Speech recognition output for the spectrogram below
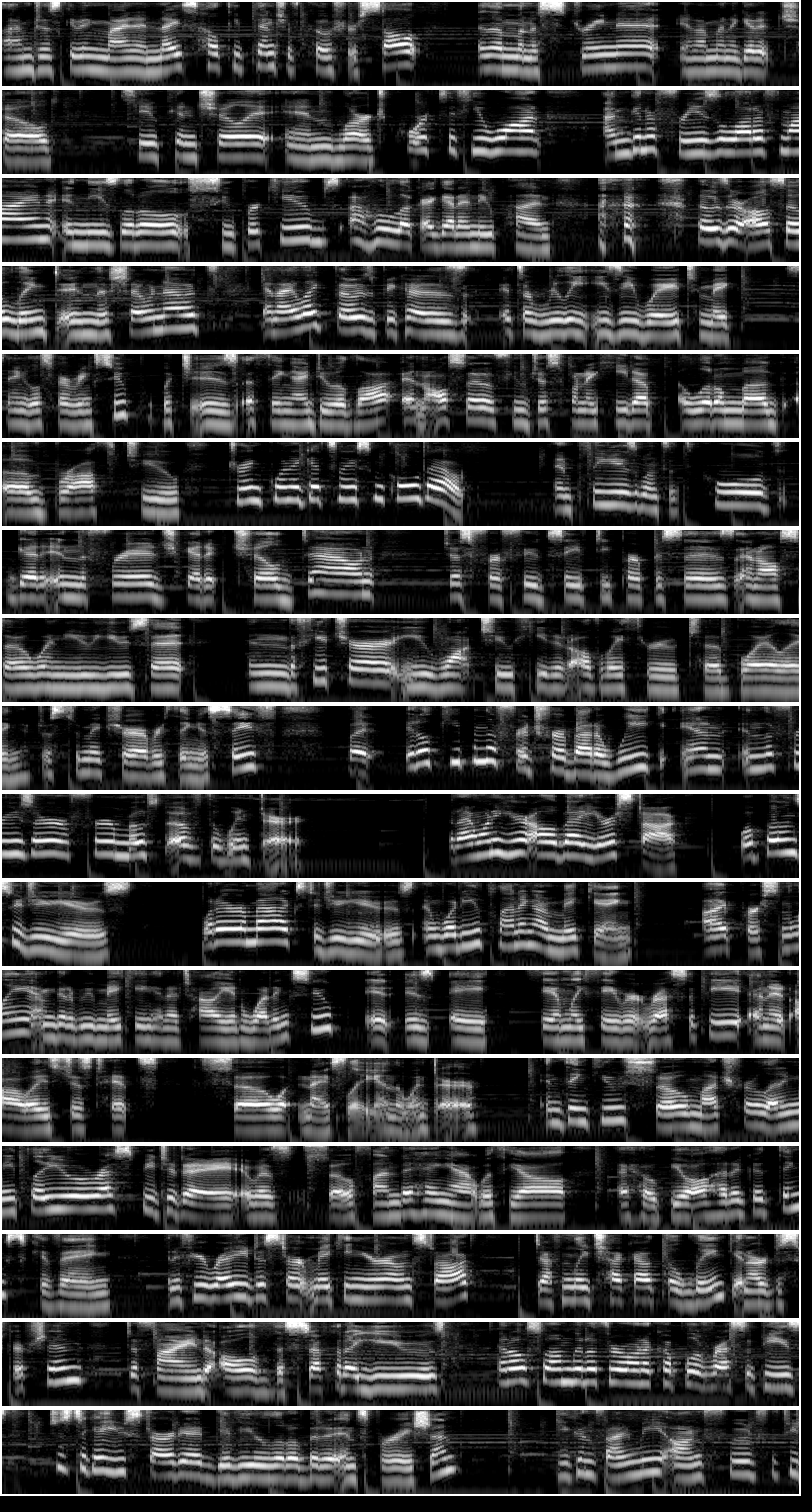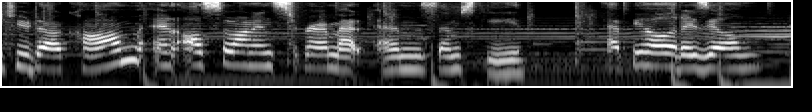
I'm just giving mine a nice healthy pinch of kosher salt and then I'm going to strain it and I'm going to get it chilled so you can chill it in large quarts if you want. I'm gonna freeze a lot of mine in these little Souper Cubes. Oh, look, I got a new pun. those are also linked in the show notes. And I like those because it's a really easy way to make single serving soup, which is a thing I do a lot. And also, if you just want to heat up a little mug of broth to drink when it gets nice and cold out. And please, once it's cooled, get it in the fridge, get it chilled down just for food safety purposes. And also when you use it in the future, you want to heat it all the way through to boiling just to make sure everything is safe. But it'll keep in the fridge for about a week and in the freezer for most of the winter. But I want to hear all about your stock. What bones did you use? What aromatics did you use? And what are you planning on making? I personally am going to be making an Italian wedding soup. It is a family favorite recipe and it always just hits so nicely in the winter. And thank you so much for letting me play you a recipe today. It was so fun to hang out with y'all. I hope you all had a good Thanksgiving. And if you're ready to start making your own stock, definitely check out the link in our description to find all of the stuff that I use. And also, I'm going to throw in a couple of recipes just to get you started, give you a little bit of inspiration. You can find me on food52.com and also on Instagram at mzemski. Happy holidays, y'all.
